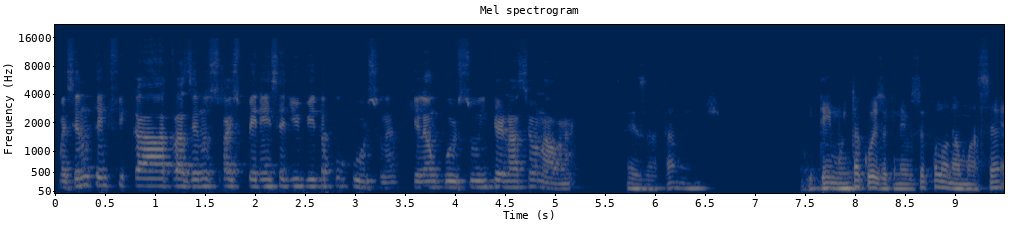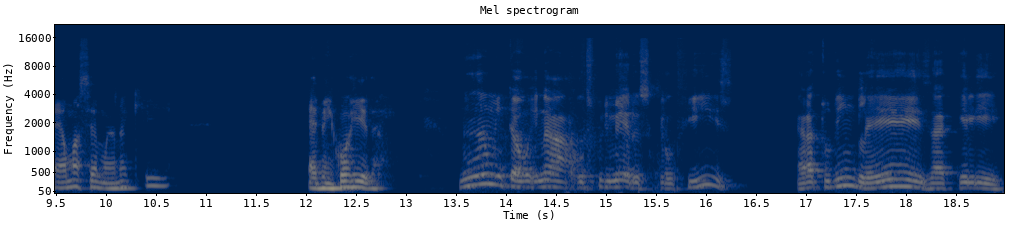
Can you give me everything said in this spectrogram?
mas você não tem que ficar trazendo sua experiência de vida para o curso, né? Porque ele é um curso internacional, né? Exatamente. E tem muita coisa, que nem você falou, né? Uma, é uma semana que é bem corrida. Não, então, e na, os primeiros que eu fiz, era tudo em inglês, aquele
